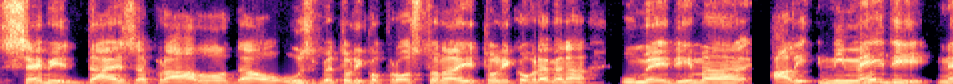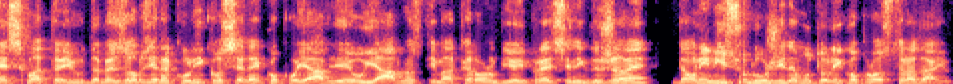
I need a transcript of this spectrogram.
sebi daje za pravo da uzme toliko prostora i toliko vremena u medijima, ali ni mediji ne shvataju da bez obzira koliko se neko pojavljuje u javnosti, makar on bio i predsjednik države, da oni nisu duži da mu toliko prostora daju.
